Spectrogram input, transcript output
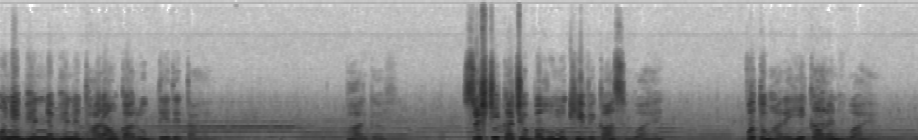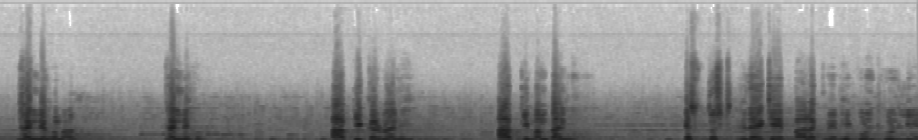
उन्हें भिन्न भिन्न धाराओं का रूप दे देता है। भार्गव, सृष्टि का जो बहुमुखी विकास हुआ है, वो तुम्हारे ही कारण हुआ है। धन्य हो माँ, धन्य हो। आपकी करुणा ने, आपकी ममता ने इस दुष्ट हृदय के बालक में भी गुण ढूंढ लिए।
